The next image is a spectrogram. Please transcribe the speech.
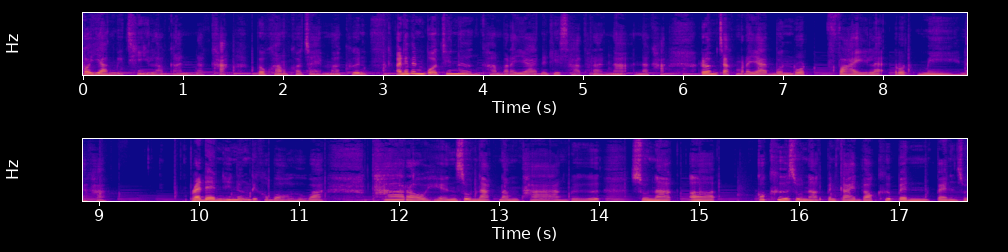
ก็ย้ำอีกทีแล้วกันนะคะ เพื่อความเข้าใจมากขึ้น อันนี้เป็นบทที่1ค่ะมารยาทในที่สาธารณะนะคะ เริ่มจากมารยาทบนรถไฟและรถเมย์นะคะประเด็นที่หนึ่งที่เขาบอกก็คือว่า ถ้าเราเห็นสุนัขนำทางหรือสุนัข ก็คือสุนัขเป็นไกด์ด็อกคือเป็นเป็นสุ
